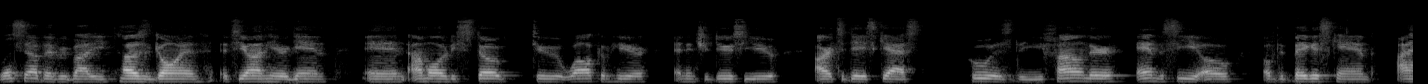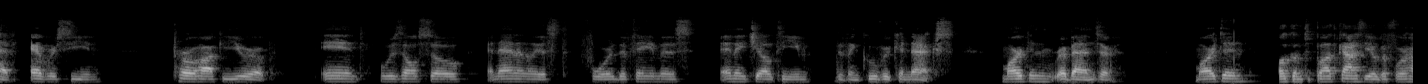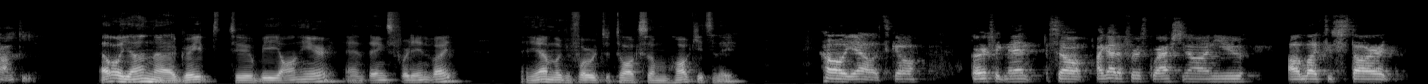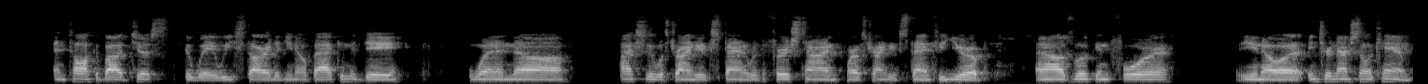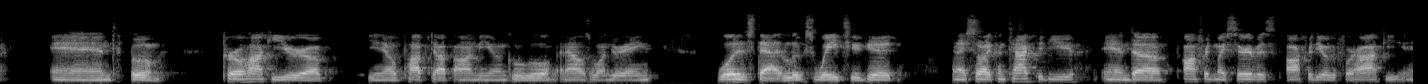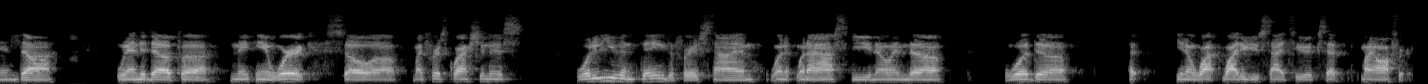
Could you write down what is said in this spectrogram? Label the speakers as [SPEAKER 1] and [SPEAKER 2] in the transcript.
[SPEAKER 1] What's up, everybody? How's it going? It's Jan here again, and I'm already stoked to welcome here and introduce you our today's guest, who is the founder and the CEO of the biggest camp I have ever seen, Pro Hockey Europe, and who is also an analyst for the famous NHL team, the Vancouver Canucks, Martin Rabanser. Martin, welcome to Podcast Yoga for Hockey.
[SPEAKER 2] Hello, Jan. Uh, great to be on here, and thanks for the invite. And yeah, I'm looking forward to talk some hockey today.
[SPEAKER 1] Oh yeah, let's go. Perfect, man. So I got a first question on you. I'd like to start and talk about just the way we started. You know, back in the day when uh, I actually was trying to expand. It was the first time where I was trying to expand to Europe, and I was looking for, you know, an international camp, and boom, Pro Hockey Europe, you know, popped up on me on Google, and I was wondering, what is that? It looks way too good. And I saw I contacted you and uh, offered my service, offered yoga for hockey, and uh, we ended up uh, making it work. So uh, my first question is, what did you even think the first time when when I asked you, you know, and uh, what, uh, you know, why why did you decide to accept my offer?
